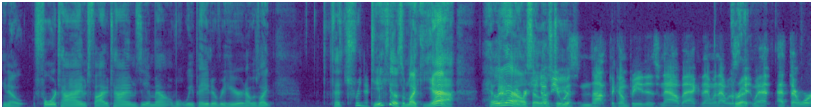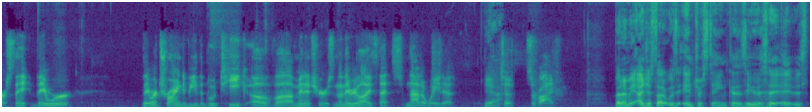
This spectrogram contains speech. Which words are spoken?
You know, four times, five times the amount of what we paid over here. And I was like, that's ridiculous. I'm like, yeah, hell yeah, I'll sell those to you. was not the company it is now back then when that was Correct. at, at their worst. They they were they were trying to be the boutique of uh, miniatures, and then they realized that's not a way to Yeah. to survive. But I mean, I just thought it was interesting because he was it was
